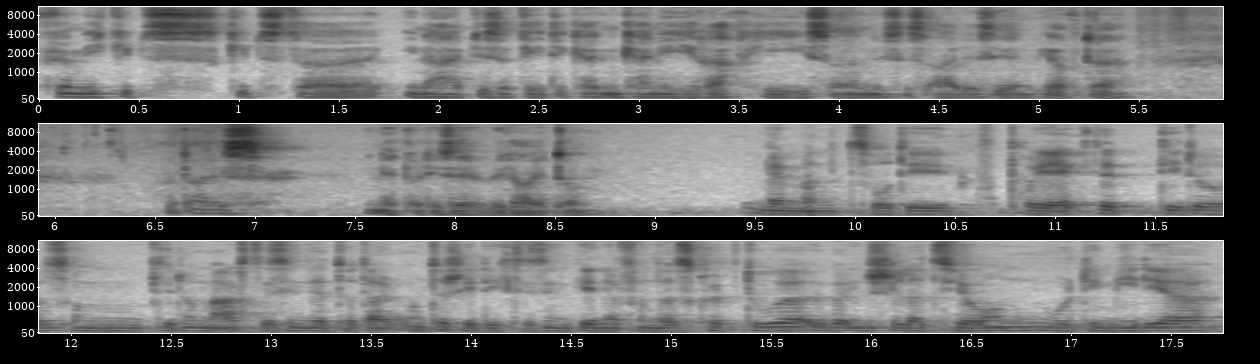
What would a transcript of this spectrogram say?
für mich gibt es da innerhalb dieser Tätigkeiten keine Hierarchie, sondern es ist alles irgendwie auf der, hat alles in etwa diese Bedeutung wenn man so die Projekte, die du, die du machst, die sind ja total unterschiedlich. Die sind, gehen ja von der Skulptur über Installation, Multimedia,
